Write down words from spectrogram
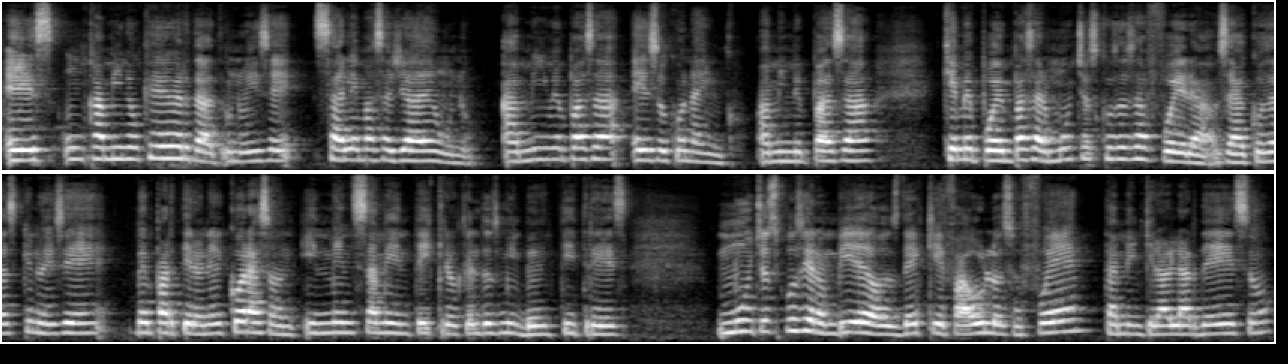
es un camino que de verdad uno dice, sale más allá de uno. A mí me pasa eso con AINCO, a mí me pasa que me pueden pasar muchas cosas afuera, o sea, cosas que uno dice, me partieron el corazón inmensamente y creo que el 2023 muchos pusieron videos de qué fabuloso fue, también quiero hablar de eso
